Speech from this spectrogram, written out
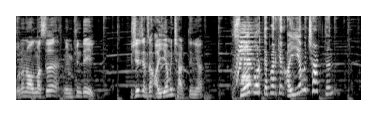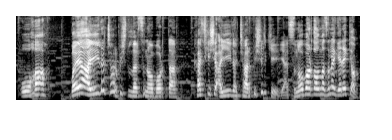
Bunun olması mümkün değil. Bir şey diyeceğim sen ayıya mı çarptın ya? Snowboard yaparken ayıya mı çarptın? Oha. Bayağı ayıyla çarpıştılar snowboardda. Kaç kişi ayıyla çarpışır ki? Yani snowboard olmasına gerek yok.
